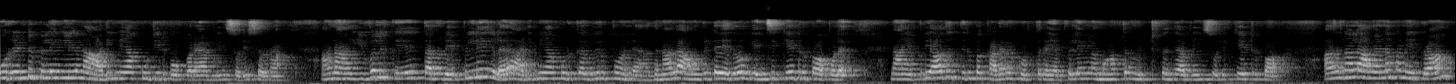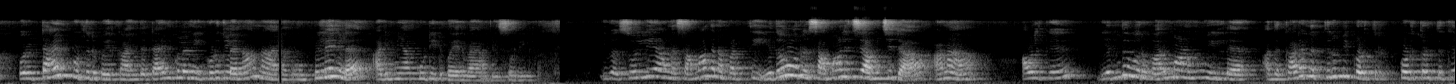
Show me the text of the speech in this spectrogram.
உன் ரெண்டு பிள்ளைங்களையும் நான் அடிமையாக கூட்டிகிட்டு போகிறேன் அப்படின்னு சொல்லி சொல்கிறான் ஆனால் இவளுக்கு தன்னுடைய பிள்ளைகளை அடிமையாக கொடுக்க விருப்பம் இல்லை. அதனால அவங்ககிட்ட ஏதோ கெஞ்சி கேட்டிருப்பா போல. நான் எப்படியாவது திரும்ப கடனை கொடுத்துறேன். என் பிள்ளைங்களை மாத்திரம் விட்டுருங்க அப்படின்னு சொல்லி கேட்டிருப்பா. அதனால அவன் என்ன பண்ணியிருக்கான் ஒரு டைம் கொடுத்துட்டு போயிருக்கான். இந்த டைம்குள்ளே நீ கொடுக்கலன்னா நான் உன் பிள்ளைகளை அடிமையாக கூட்டிகிட்டு போயிடுவேன் அப்படின்னு சொல்லி. இவ சொல்லி அவனை சமாதானப்படுத்தி ஏதோ ஒரு சமாளித்து அமைச்சிட்டா ஆனால் அவளுக்கு எந்த ஒரு வருமானமும் இல்லை. அந்த கடனை திரும்பி கொடுத்து கொடுக்கறதுக்கு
